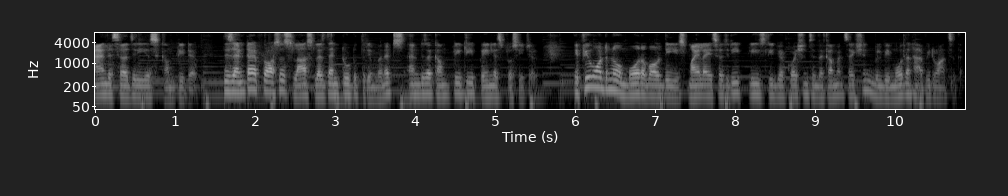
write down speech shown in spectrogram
and the surgery is completed. This entire process lasts less than 2 to 3 minutes and is a completely painless procedure. If you want to know more about the smile eye surgery, please leave your questions in the comment section. We'll be more than happy to answer them.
